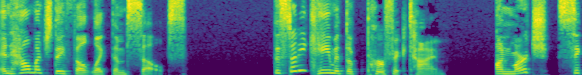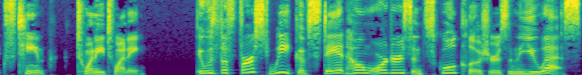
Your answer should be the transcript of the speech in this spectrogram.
and how much they felt like themselves. The study came at the perfect time. On March 16th, 2020, it was the first week of stay at home orders and school closures in the US,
